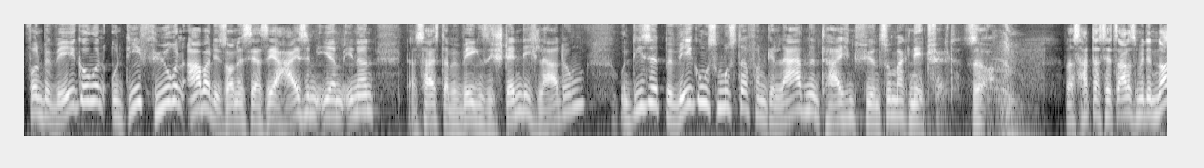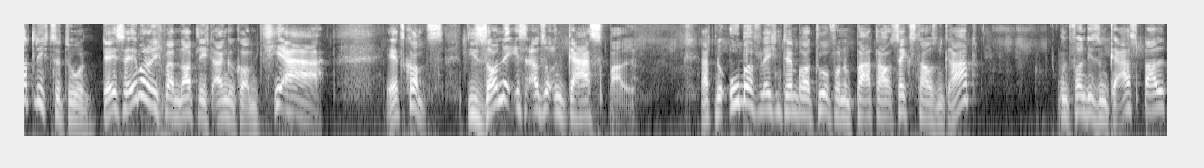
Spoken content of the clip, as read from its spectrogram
von Bewegungen und die führen aber, die Sonne ist ja sehr heiß in ihrem Innern, das heißt, da bewegen sich ständig Ladungen und diese Bewegungsmuster von geladenen Teilchen führen zum Magnetfeld. So. Was hat das jetzt alles mit dem Nordlicht zu tun? Der ist ja immer noch nicht beim Nordlicht angekommen. Tja, jetzt kommt's. Die Sonne ist also ein Gasball. Hat eine Oberflächentemperatur von ein paar 6000 Grad und von diesem Gasball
